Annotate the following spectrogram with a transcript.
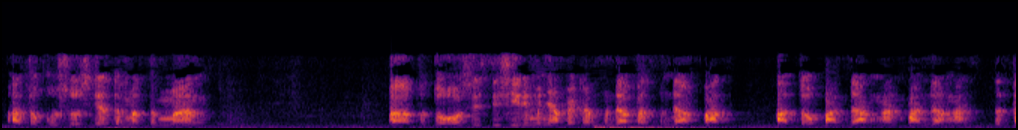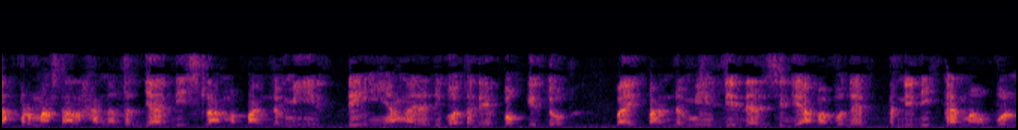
atau khususnya teman-teman uh, ketua osis di sini menyampaikan pendapat-pendapat atau pandangan-pandangan tentang permasalahan yang terjadi selama pandemi ini yang ada di kota Depok gitu. Baik pandemi dari segi apa pun dari pendidikan maupun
